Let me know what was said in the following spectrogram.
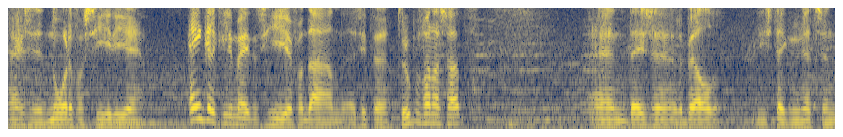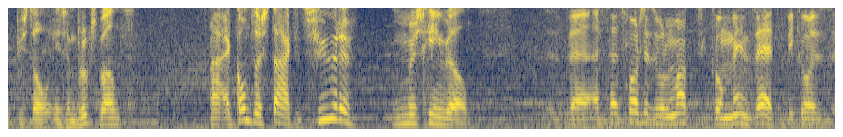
ergens in het noorden van Syrië, enkele kilometers hier vandaan, eh, zitten troepen van Assad. En deze rebel die steekt nu net zijn pistool in zijn broeksband. Maar er komt een staakt het vuren, misschien wel. The Assad forces will not comment that because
